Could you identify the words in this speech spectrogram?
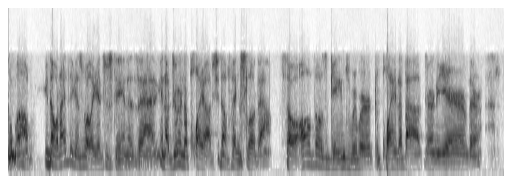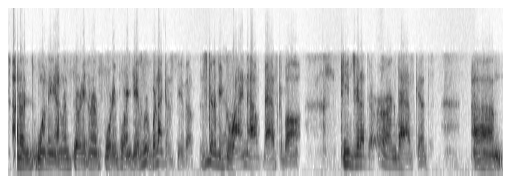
Well, you know what I think is really interesting is that you know during the playoffs, you know things slow down. So all those games we were complaining about during the year, they're 120, 130, 140 point games. We're, not going to see those. It's going to be grind out basketball. Teams are going to have to earn baskets. Um,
